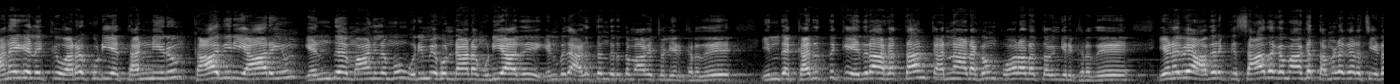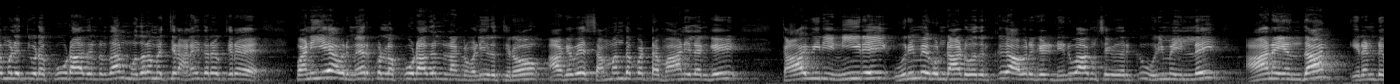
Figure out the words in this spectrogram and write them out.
அணைகளுக்கு வரக்கூடிய தண்ணீரும் காவிரி ஆறையும் எந்த மாநிலமும் உரிமை கொண்டாட முடியாது என்பது அழுத்தம் திருத்தமாக சொல்லியிருக்கிறது. இந்த கருத்துக்கு எதிராகத்தான் கர்நாடகம் போராடத் துவங்கியிருக்கிறது. எனவே அதற்கு சாதகமாக தமிழக அரசு இடமளித்து விடக்கூடாது என்றுதான் முதலமைச்சர் அணை திறக்கிற பணியை அவர் மேற்கொள்ளக்கூடாது என்று நாங்கள் வலியுறுத்தினோம் ஆகவே சம்பந்தப்பட்ட மாநிலங்கள் காவிரி நீரை உரிமை கொண்டாடுவதற்கு அவர்கள் நிர்வாகம் செய்வதற்கு உரிமை இல்லை. ஆணையம்தான் இரண்டு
